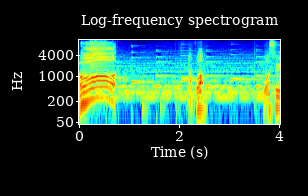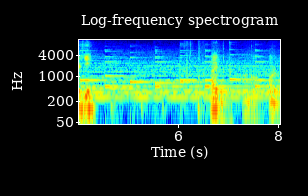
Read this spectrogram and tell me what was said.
おお、や怖っ。怖すぎ。何ここなんかあるわ。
